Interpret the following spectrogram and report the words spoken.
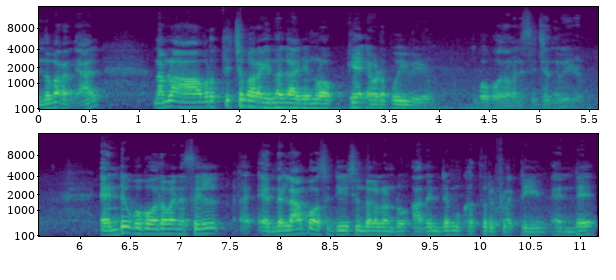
എന്ന് പറഞ്ഞാൽ നമ്മൾ ആവർത്തിച്ച് പറയുന്ന കാര്യങ്ങളൊക്കെ എവിടെ പോയി വീഴും? ഉപബോധ മനസ്സിൽ ചെന്ന് വീഴും. എന്റെ ഉപബോധ മനസ്സിൽ എന്തെല്ലാം പോസിറ്റീവ് ചിന്തകളുണ്ടോ അതിന്റെ മുഖത്ത് റിഫ്ലക്റ്റ് ചെയ്യും. എന്റെ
